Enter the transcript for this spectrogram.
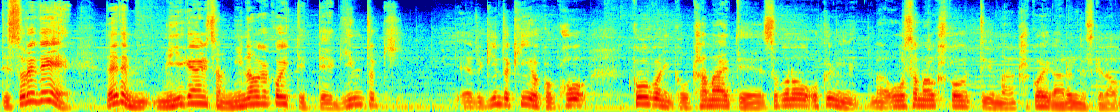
でそれで大体右側にその美濃囲いって言って銀とき、えー、と銀と金をこうこう交互にこう構えてそこの奥に、まあ、王様を囲うっていう、まあ、囲いがあるんですけど、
